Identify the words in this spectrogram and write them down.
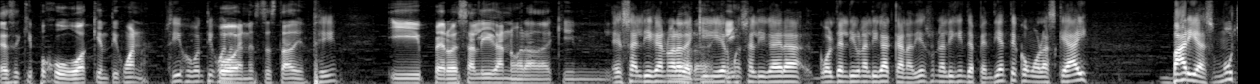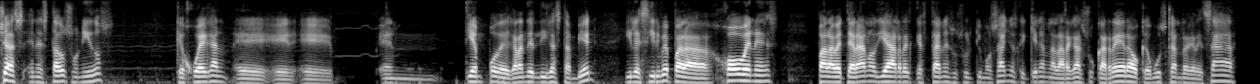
ese equipo jugó aquí en Tijuana. Sí, jugó en Tijuana. O en este estadio. Sí. Y, pero esa liga no era de aquí. Esa liga no, era de aquí, Guillermo. Esa liga era Golden League, una liga canadiense, una liga independiente, como las que hay varias, muchas en Estados Unidos, que juegan eh, eh, eh, en tiempo de grandes ligas también. Y les sirve para jóvenes, para veteranos ya que están en sus últimos años, que quieren alargar su carrera o que buscan regresar.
